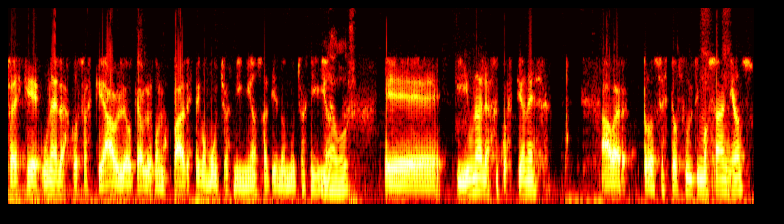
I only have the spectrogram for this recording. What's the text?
Sabés que una de las cosas que hablo, que hablo con los padres, tengo muchos niños, atiendo muchos niños, vos. Eh, y una de las cuestiones, a ver, todos estos últimos años,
